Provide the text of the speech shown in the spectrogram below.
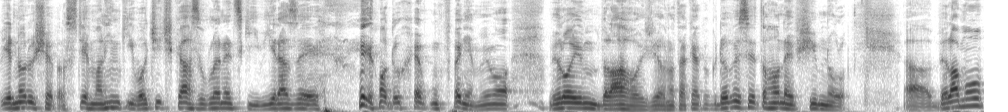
jednoduše, prostě malinký očička, zůlenecký výrazy, jeho duchem úplně mimo, bylo jim blaho, že jo, no tak jako kdo by si toho nevšimnul. Eh, byla mu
